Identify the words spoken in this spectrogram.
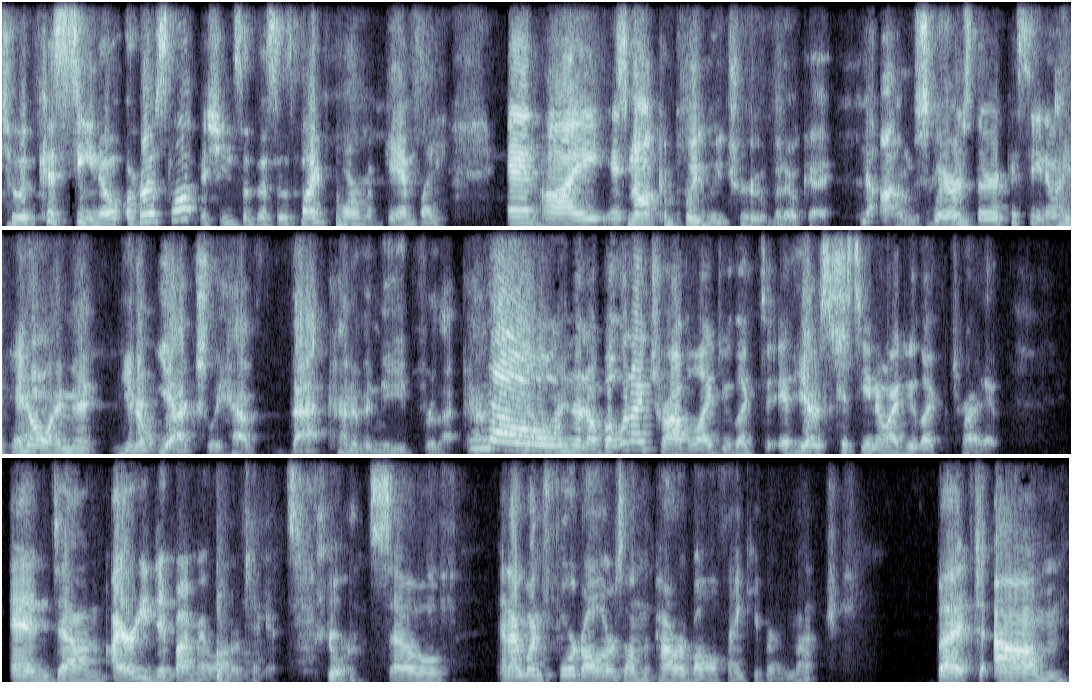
to a casino or a slot machine. So this is my form of gambling." And I, It's not completely true, but okay. No, I'm just- where's I'm- there a casino? in I know I meant you don't Yeah. actually have that kind of a need for that kind no, of no, no. But when I travel, I do like to. If Yes. there's casino, I do like to try it out. And um, I already did buy my lotto tickets. Sure. So, and I won four dollars on the Powerball. Thank you very much. But um,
